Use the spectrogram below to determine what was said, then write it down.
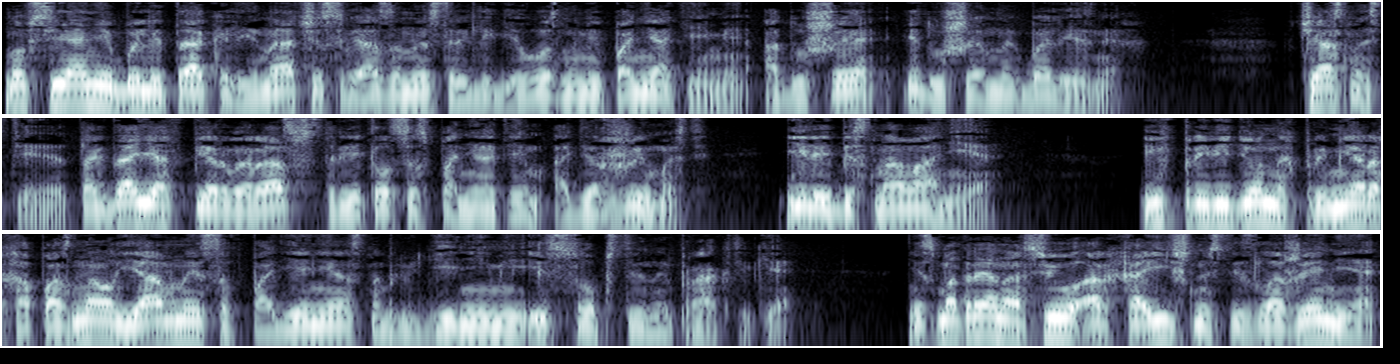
но все они были так или иначе связаны с религиозными понятиями о душе и душевных болезнях. В частности, тогда я в первый раз встретился с понятием одержимость или беснование, и в приведенных примерах опознал явные совпадения с наблюдениями из собственной практики. Несмотря на всю архаичность изложения,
